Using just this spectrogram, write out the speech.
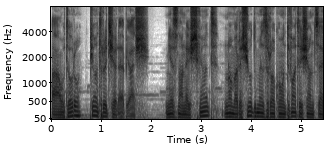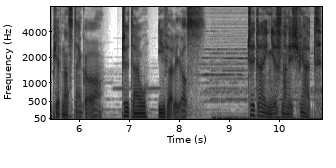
Autor Piotr Cielebiaś. Nieznany świat, numer 7 z roku 2015. Czytał Ivelios. Czytaj Nieznany Świat,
